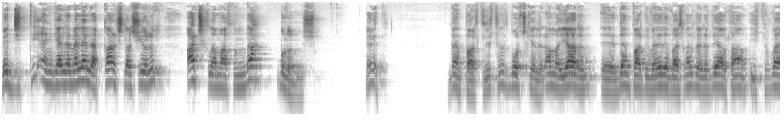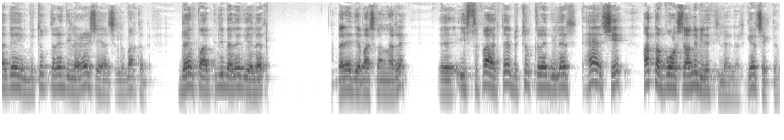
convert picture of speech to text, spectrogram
ve ciddi engellemelerle karşılaşıyoruz açıklamasında bulunmuş. Evet. DEM Partilisiniz borç gelir ama yarın e, DEM Parti Belediye Başkanı söylese ya tamam istifa edeyim bütün krediler her şey açılır. Bakın DEM Partili belediyeler belediye başkanları e, istifa etse bütün krediler her şey hatta borçlarını bile silerler. Gerçekten.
